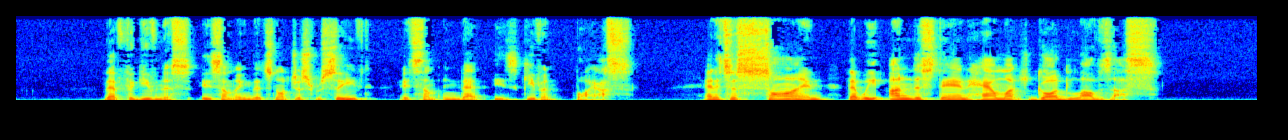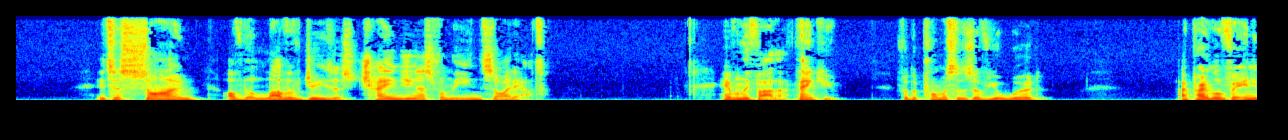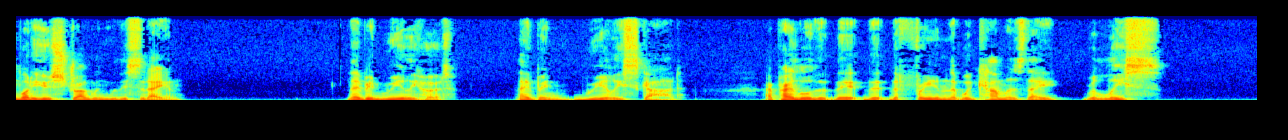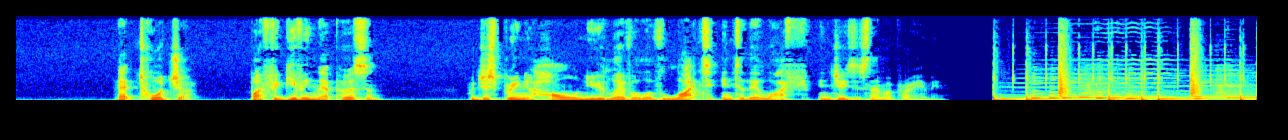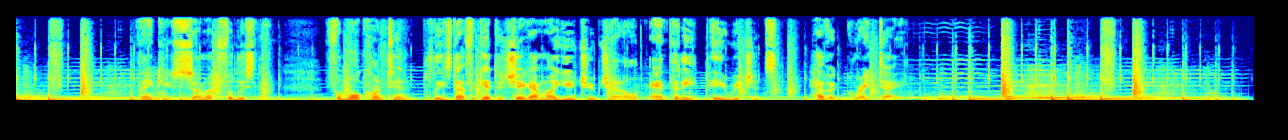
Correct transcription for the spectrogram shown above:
that forgiveness is something that's not just received, it's something that is given by us. And it's a sign that we understand how much God loves us. It's a sign of the love of Jesus changing us from the inside out. Heavenly Father, thank you for the promises of your word. I pray, Lord, for anybody who's struggling with this today and they've been really hurt. They've been really scarred. I pray, Lord, that the, the, the freedom that would come as they release that torture by forgiving that person would just bring a whole new level of light into their life. In Jesus' name I pray, amen. Thank you so much for listening. For more content, please don't forget to check out my YouTube channel, Anthony P. Richards. Have a great day.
